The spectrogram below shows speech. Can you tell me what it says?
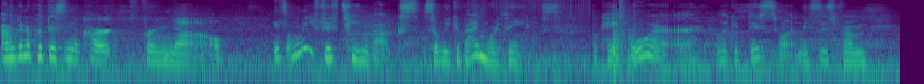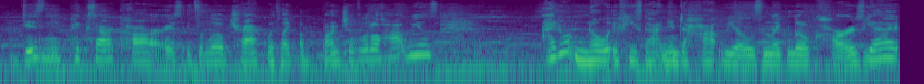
I'm going to put this in the cart for now. It's only 15 bucks, so we could buy more things. Okay, or look at this one. This is from Disney Pixar Cars. It's a little track with, like, a bunch of little Hot Wheels. I don't know if he's gotten into Hot Wheels and, like, little cars yet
